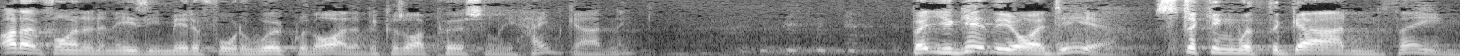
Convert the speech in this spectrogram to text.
I don't find it an easy metaphor to work with either because I personally hate gardening. But you get the idea, sticking with the garden theme,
